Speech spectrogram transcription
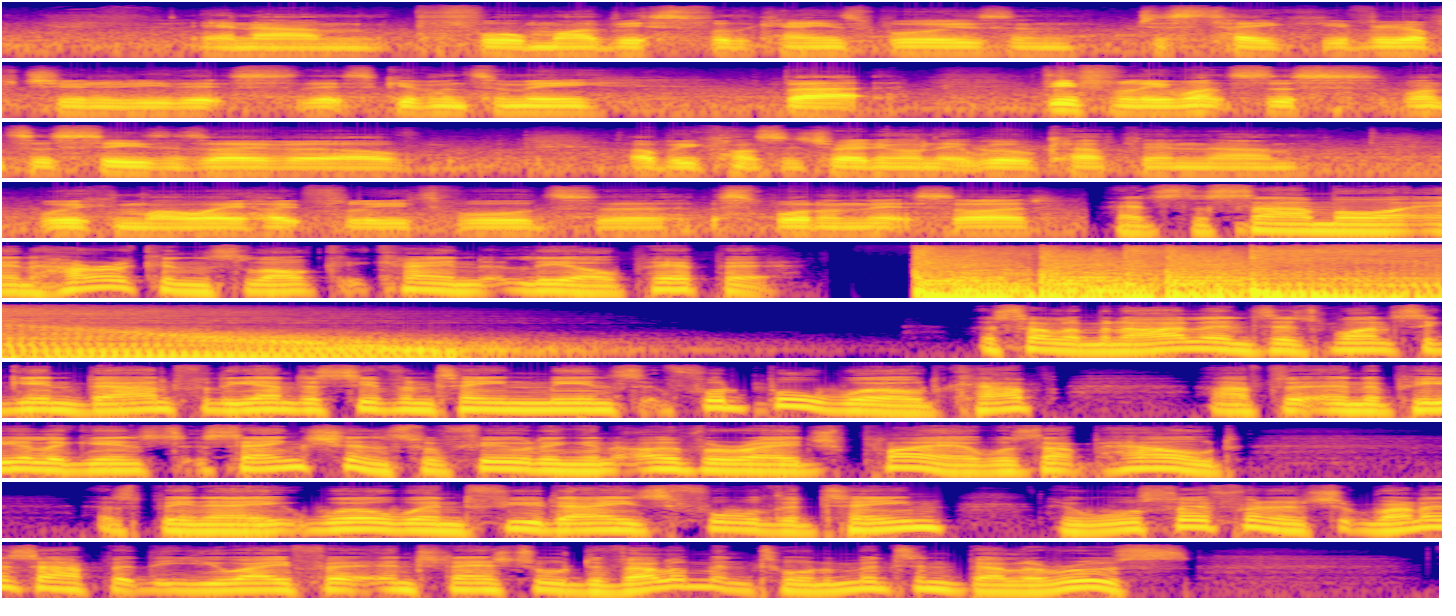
and um, perform my best for the Canes boys and just take every opportunity that's that's given to me but definitely once this once this season's over, I'll I'll be concentrating on that World Cup and um, working my way hopefully towards a, a, spot on that side. That's the Samoa and Hurricanes lock Kane Le'aupepe. The Solomon Islands is once again bound for the Under 17 Men's Football World Cup after an appeal against sanctions for fielding an overage player was upheld. It's been a whirlwind few days for the team, who also finished runners up at the UEFA International Development Tournament in Belarus.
